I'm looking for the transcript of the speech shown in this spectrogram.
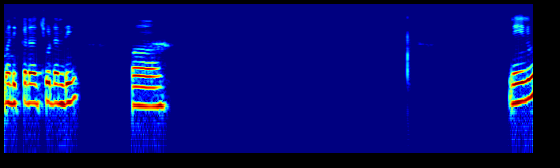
మరి ఇక్కడ చూడండి నేను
